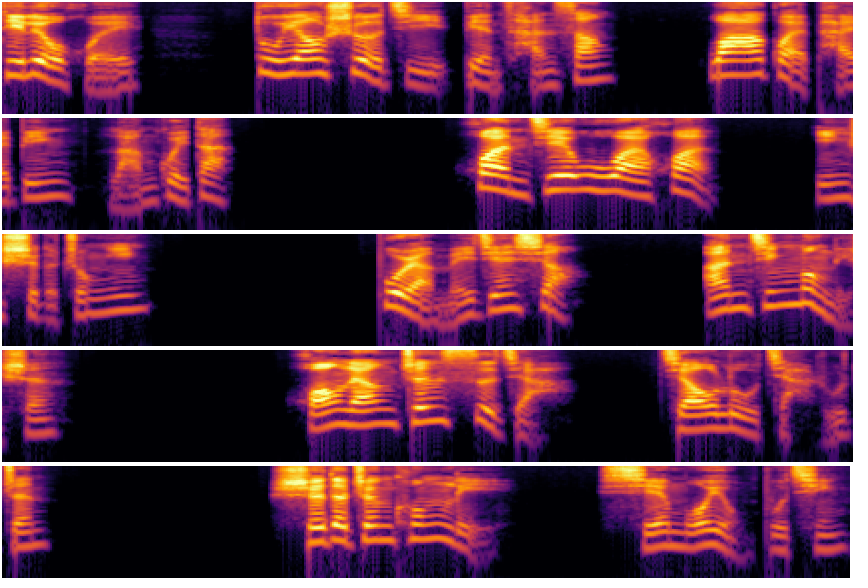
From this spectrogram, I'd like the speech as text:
第六回，渡妖设计变蚕桑，挖怪排兵拦桂旦。幻皆物外幻，因是个中阴。不染眉间相，安惊梦里身。黄粱真似假，焦露假如真。识得真空里，邪魔永不清。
